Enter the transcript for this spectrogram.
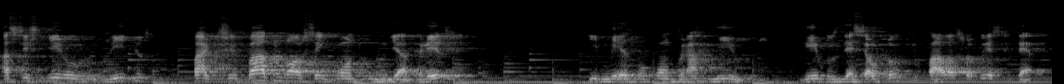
assistir os vídeos, participar do nosso encontro no dia 13 e mesmo comprar livros, livros desse autor que fala sobre esse tema.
